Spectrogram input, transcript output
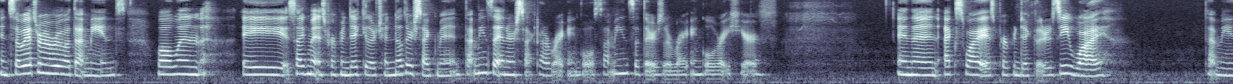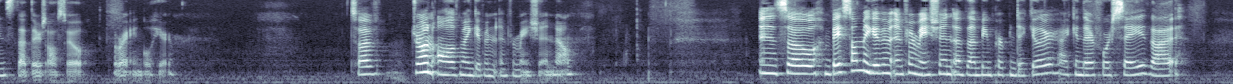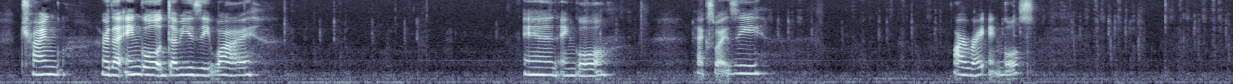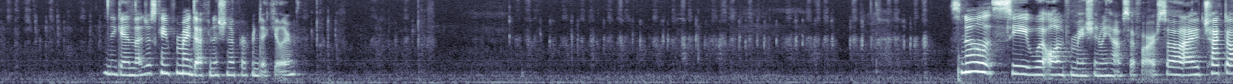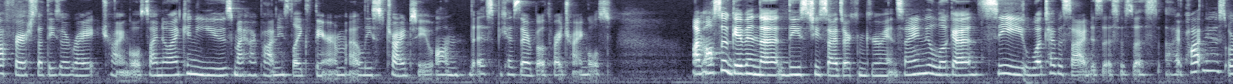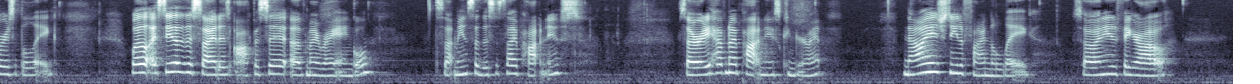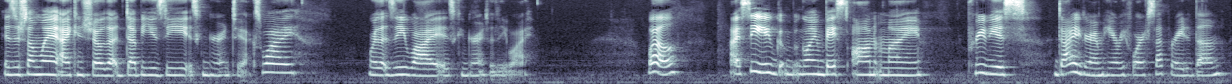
And so we have to remember what that means. Well, when a segment is perpendicular to another segment, that means they intersect at a right angle. So That means that there's a right angle right here. And then XY is perpendicular to ZY. That means that there's also a right angle here. So I've drawn all of my given information now. And so based on my given information of them being perpendicular, I can therefore say that triangle or that angle WZY and angle XYZ are right angles. And again, that just came from my definition of perpendicular. Now let's see what all information we have so far. So I checked off first that these are right triangles. So I know I can use my hypotenuse-leg theorem, at least try to, on this because they're both right triangles. I'm also given that these two sides are congruent. So I need to look at and see what type of side is this. Is this a hypotenuse or is it the leg? Well, I see that this side is opposite of my right angle. So that means that this is the hypotenuse. So I already have an hypotenuse congruent. Now I just need to find the leg. So I need to figure out, is there some way I can show that WZ is congruent to XY, or that ZY is congruent to ZY? Well, I see, going based on my previous diagram here before I separated them,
